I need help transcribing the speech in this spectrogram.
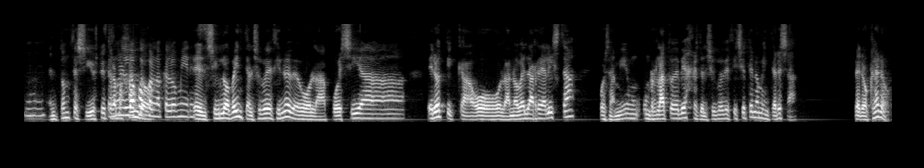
ujú, ujú. Entonces, si yo estoy Según el ojo con trabajando lo que lo mires. el siglo XX, el siglo XIX o la poesía erótica o la novela realista, pues a mí un, un relato de viajes del siglo XVII no me interesa. Pero claro,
